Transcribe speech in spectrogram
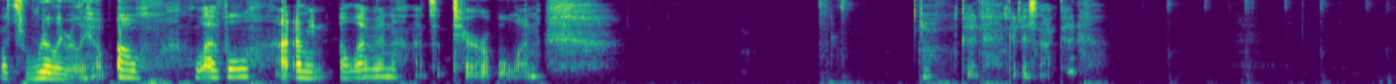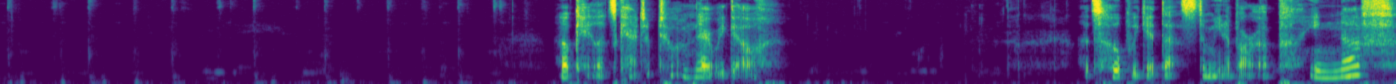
Let's really, really hope. Oh, level. I, I mean, 11. That's a terrible one. Oh, good. Good is not good. Okay, let's catch up to him. There we go. Let's hope we get that stamina bar up enough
